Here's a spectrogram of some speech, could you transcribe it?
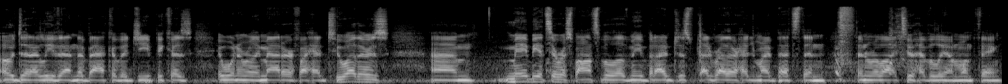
oh, did I leave that in the back of a Jeep? Because it wouldn't really matter if I had two others. Um, maybe it's irresponsible of me, but I'd just I'd rather hedge my bets than than rely too heavily on one thing.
